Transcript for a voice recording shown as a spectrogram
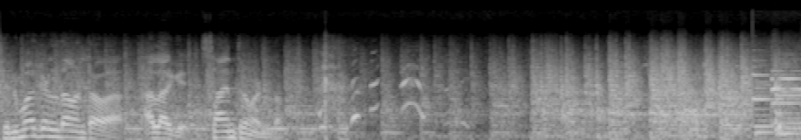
సినిమాకి వెళ్దాం అంటావా అలాగే సాయంత్రం వెళ్దాం. Thank you.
